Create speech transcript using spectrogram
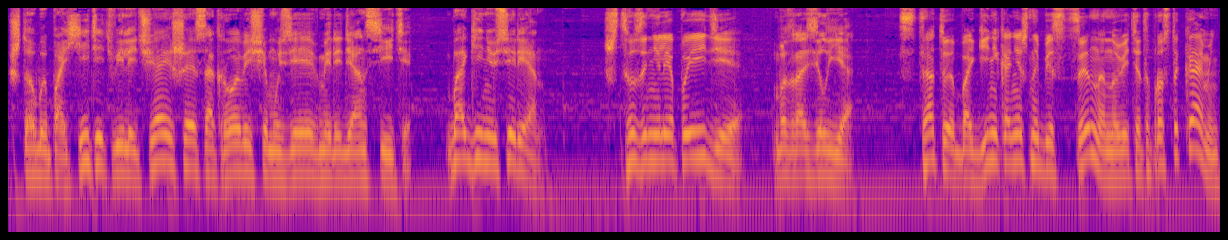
чтобы похитить величайшее сокровище музея в Меридиан-Сити – богиню Сирен. «Что за нелепая идея?» – возразил я. «Статуя богини, конечно, бесценна, но ведь это просто камень,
